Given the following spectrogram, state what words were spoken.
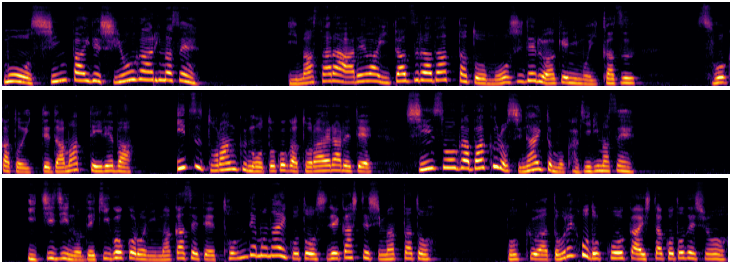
もう心配でしようがありません。今更あれはいたずらだったと申し出るわけにもいかず、そうかと言って黙っていれば、いつトランクの男が捕らえられて、真相が暴露しないとも限りません。一時の出来心に任せてとんでもないことをしでかしてしまったと、僕はどれほど後悔したことでしょう。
